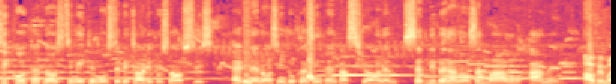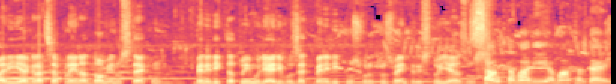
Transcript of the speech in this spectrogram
sicut et nos dimitimus debitoribus nostris, et ne nos inducas in tentationem, sed libera nos a malo. Amen. Ave Maria, gratia plena Dominus tecum, benedicta tui mulieribus et benedictus fructus ventris tui, Iesus. Sancta Maria, Mater Dei,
